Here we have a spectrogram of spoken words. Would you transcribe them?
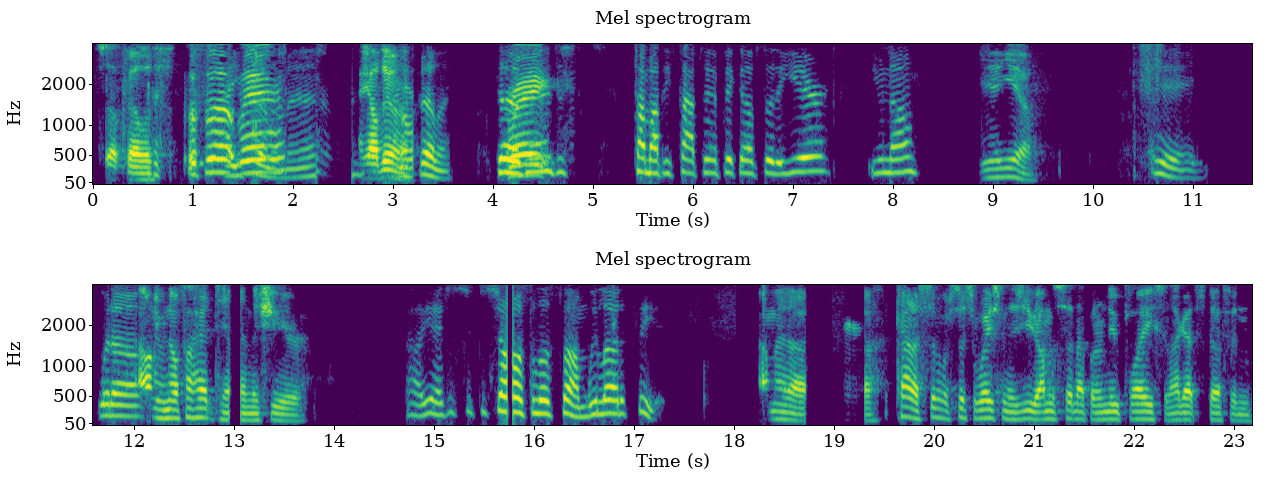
What's up, fellas? What's How up, you man? feeling, man? How y'all How doing? you feeling? Good, Right. man. Just talking about these top ten pickups of the year. You know, Yeah, yeah. yeah. With I uh, don't even know if I had 10 this year. oh yeah, just just show us a little something. We love to see it. I'm in a, a kind of similar situation as you. I'm setting up in a new place and I got stuff in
